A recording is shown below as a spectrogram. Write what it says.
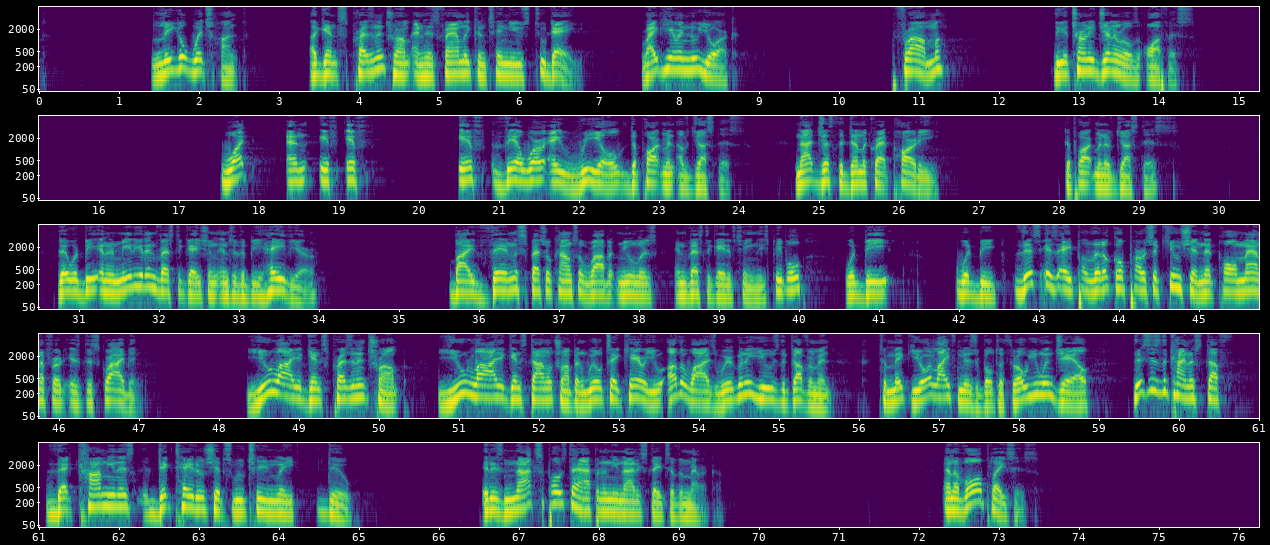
legal witch hunt against President Trump and his family continues today, right here in New York, from the Attorney General's office. What and if if if there were a real Department of Justice, not just the Democrat Party Department of Justice, there would be an immediate investigation into the behavior by then special counsel Robert Mueller's investigative team. These people would be would be this is a political persecution that Paul Manafort is describing. You lie against President Trump, you lie against Donald Trump, and we'll take care of you. Otherwise, we're going to use the government to make your life miserable, to throw you in jail. This is the kind of stuff that communist dictatorships routinely do. It is not supposed to happen in the United States of America. And of all places,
